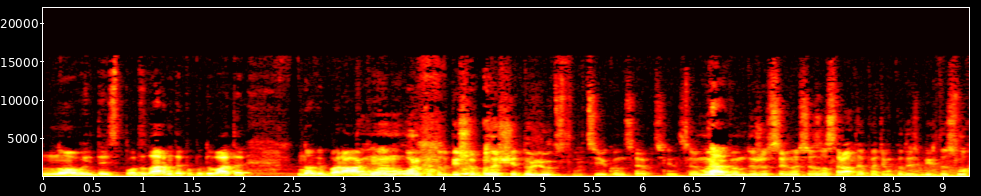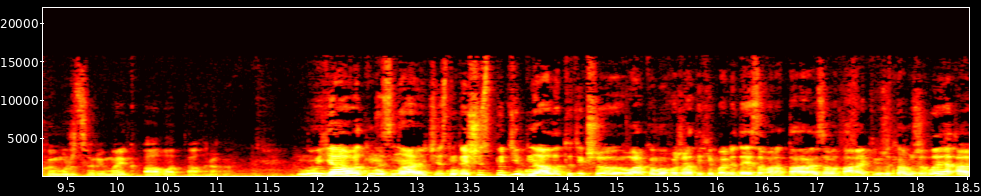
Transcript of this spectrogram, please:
новий десь плацдарм, де побудувати нові бараки. По-моєму, орки тут більше ближче до людства в цій концепції. Це ми Так. любимо дуже сильно все засрати, потім кудись бігти. Слухай, може це ремейк Аватара? Ну я от не знаю, чесно кажучи, щось подібне, але тут, якщо орками вважати хіба людей з аватара, з аватара, які вже там жили, а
